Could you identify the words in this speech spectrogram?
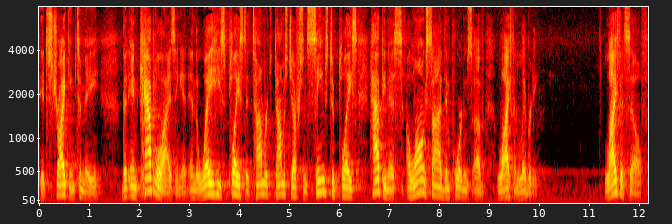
It's striking to me that in capitalizing it and the way he's placed it, Thomas Jefferson seems to place happiness alongside the importance of life and liberty. Life itself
